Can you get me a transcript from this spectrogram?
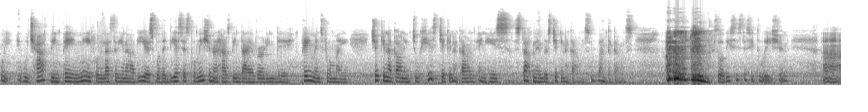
which have been paying me for the last three and a half years, but the DSS commissioner has been diverting the payments from my checking account into his checking account and his staff members' checking accounts, bank accounts. so this is the situation, uh,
